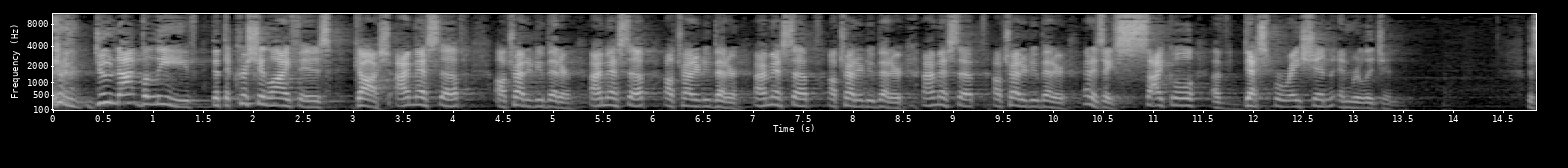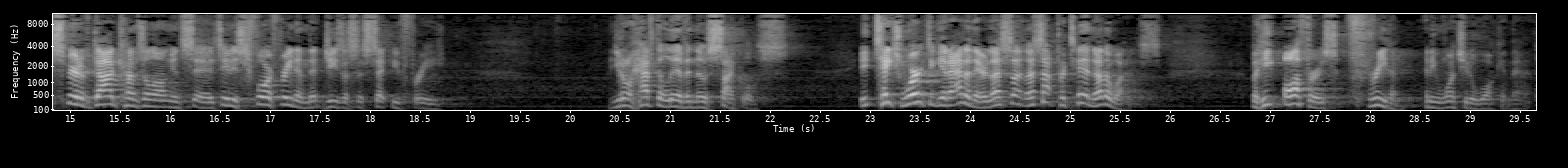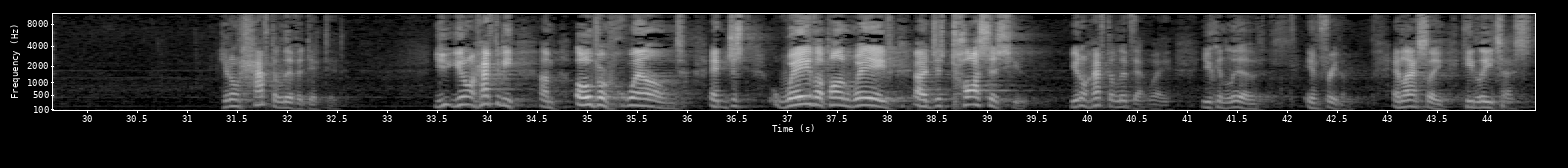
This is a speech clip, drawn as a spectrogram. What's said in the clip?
do not believe that the Christian life is, gosh, I messed up. I'll try to do better. I messed up. I'll try to do better. I messed up. I'll try to do better. I messed up. I'll try to do better. That is a cycle of desperation and religion. The Spirit of God comes along and says, It is for freedom that Jesus has set you free. You don't have to live in those cycles. It takes work to get out of there. Let's not, let's not pretend otherwise. But he offers freedom, and he wants you to walk in that. You don't have to live addicted. You, you don't have to be um, overwhelmed and just wave upon wave uh, just tosses you. You don't have to live that way. You can live in freedom. And lastly, he leads us.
